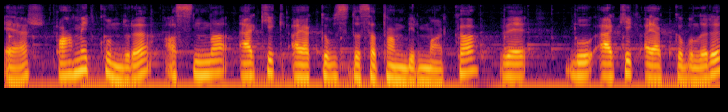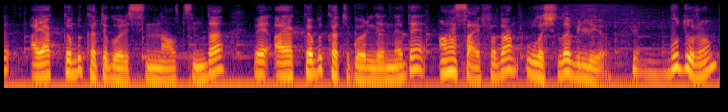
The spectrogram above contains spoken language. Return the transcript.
eğer Ahmet Kundura aslında erkek ayakkabısı da satan bir marka ve bu erkek ayakkabıları ayakkabı kategorisinin altında ve ayakkabı kategorilerine de ana sayfadan ulaşılabiliyor. Bu durum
